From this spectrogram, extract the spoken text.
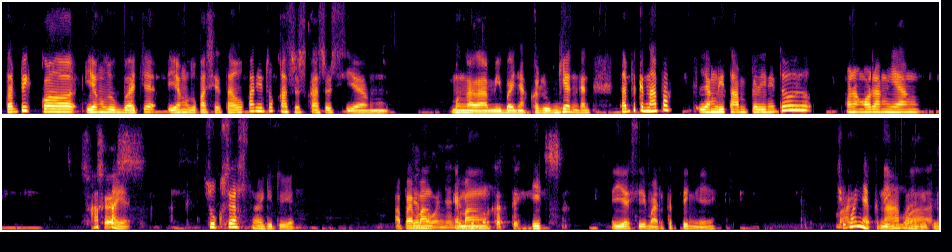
tapi kalau yang lu baca, yang lu kasih tahu kan itu kasus-kasus yang mengalami banyak kerugian kan. Tapi kenapa yang ditampilin itu orang-orang yang Sukses. Apa ya? sukses nah gitu ya? Apa Ya, emang emang marketing. ik- iya sih marketing ya? Cuman ya kenapa lah. gitu?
